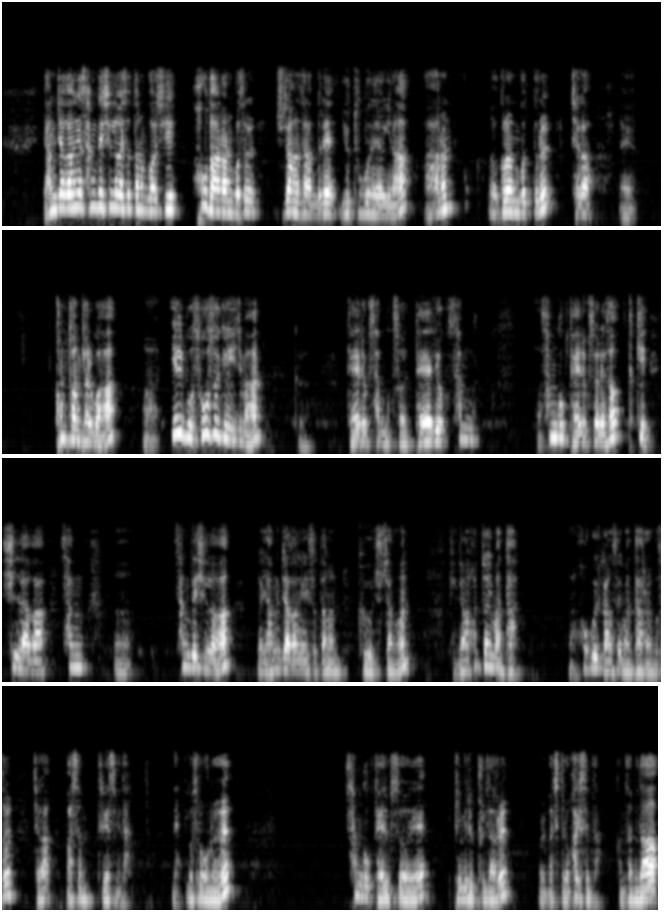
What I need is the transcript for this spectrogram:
양자강에 상대 신라가 있었다는 것이 허구다라는 것을 주장하는 사람들의 유튜브 내용이나 많은 어, 그런 것들을 제가 에, 검토한 결과 어, 일부 소수경이지만 그 대륙 삼국설 대륙 삼국 어, 삼국 대륙설에서 특히 신라가 상 어, 상대 신라가 양자강에 있었다는 그 주장은 굉장한 허점이 많다. 어, 허구일 가능성이 많다라는 것을 제가 말씀드리겠습니다. 네, 이것으로 오늘 삼국 대륙설의 비밀을 풀다를 오늘 마치도록 하겠습니다. 감사합니다.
